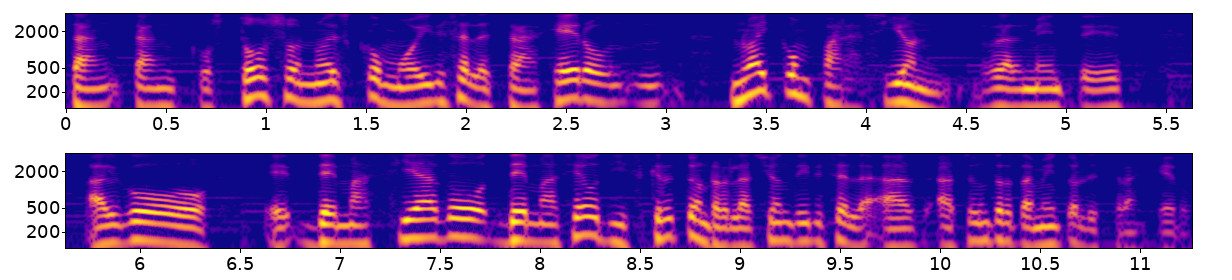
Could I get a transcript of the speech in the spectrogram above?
tan, tan costoso, no es como irse al extranjero, no hay comparación realmente, es algo eh, demasiado, demasiado discreto en relación de irse a, hacer un tratamiento al extranjero.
